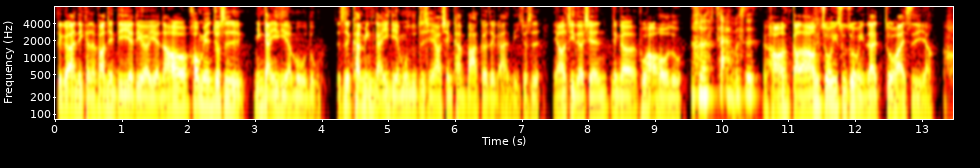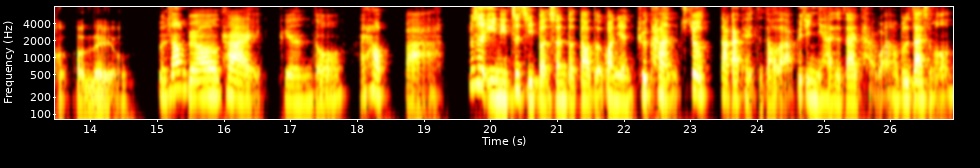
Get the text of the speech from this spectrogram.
这个案例可能放进第一页、第二页，然后后面就是敏感议题的目录。只是看敏感议题的目录之前，要先看八哥这个案例，就是你要记得先那个铺好后路。才不是，好像搞得好像做艺术作品在做坏事一样，好累哦。基本上不要太偏，都还好吧。就是以你自己本身的道德观念去看，就大概可以知道啦。毕竟你还是在台湾啊，不是在什么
